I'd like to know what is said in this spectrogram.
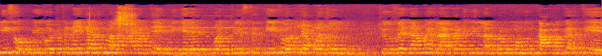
ही सोपी गोष्ट नाही कारण मला माहिती आहे मी गेले पंचवीस ते तीस वर्षापासून शिवसेना महिला आघाडी जिल्हा प्रमुख म्हणून काम करते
